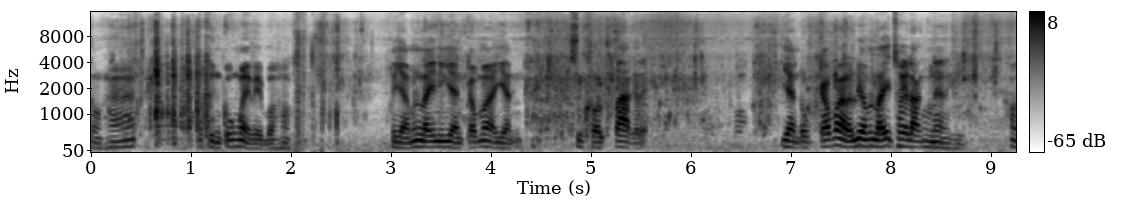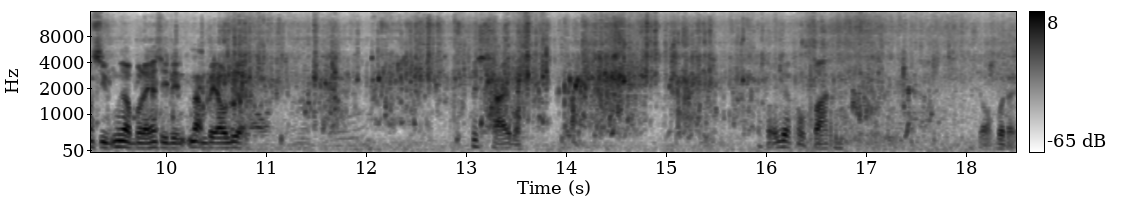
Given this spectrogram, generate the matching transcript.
ต้องหาเอาขึ้นกงใหม่ไปบ่ฮะขยะมันไหลนี่ยันกลับมายันสุขเขาปากกันเลยยันออกกลับมาแล้วเรือมันไหลถอยหลังนะพี่ เฮาสิเมื่อบ่ได้เฮาสิเดินนำไปเอาเรือไม่ใช่บ่เขาเรือเขาปากันจะอกบ่ได้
